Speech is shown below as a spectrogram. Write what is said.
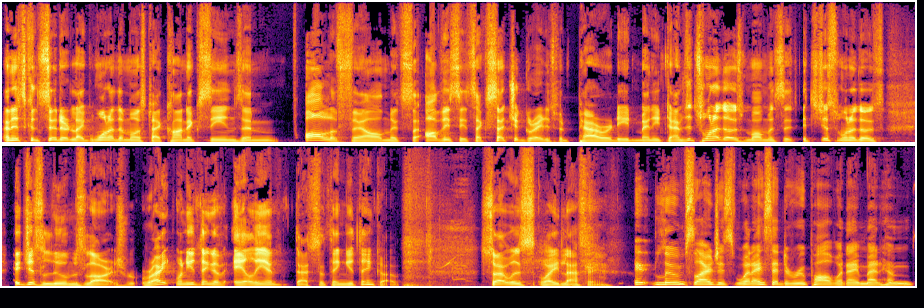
and it's considered like one of the most iconic scenes in all of film. It's obviously it's like such a great. It's been parodied many times. It's one of those moments that it's just one of those. It just looms large, right? When you think of Alien, that's the thing you think of. So I was. Why are you laughing? It looms large is what I said to RuPaul when I met him.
